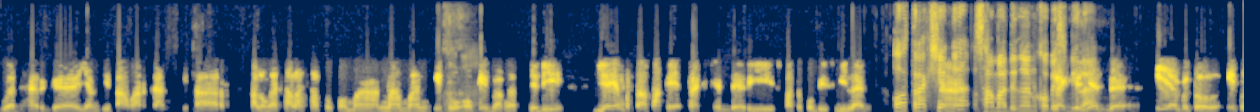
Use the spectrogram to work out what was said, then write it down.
buat harga yang ditawarkan sekitar kalau nggak salah 1,6an itu Aha. oke banget. Jadi dia yang pertama pakai traction dari sepatu Kobe 9. Oh, tractionnya sama dengan Kobe 9. Tractionnya da- iya betul, itu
